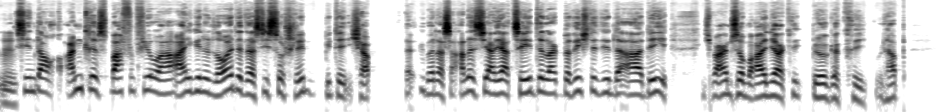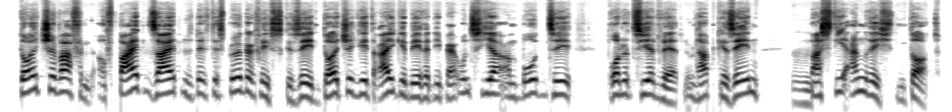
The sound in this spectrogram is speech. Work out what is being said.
hm. sind auch Angriffswaffen für eure eigenen Leute. Das ist so schlimm. Bitte, ich habe über das alles ja jahrzehntelang berichtet in der ARD. Ich war im Somalia-Krieg, Bürgerkrieg und habe deutsche Waffen auf beiden Seiten des Bürgerkriegs gesehen. Deutsche G3-Gewehre, die bei uns hier am Bodensee produziert werden und habe gesehen, mhm. was die anrichten dort.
